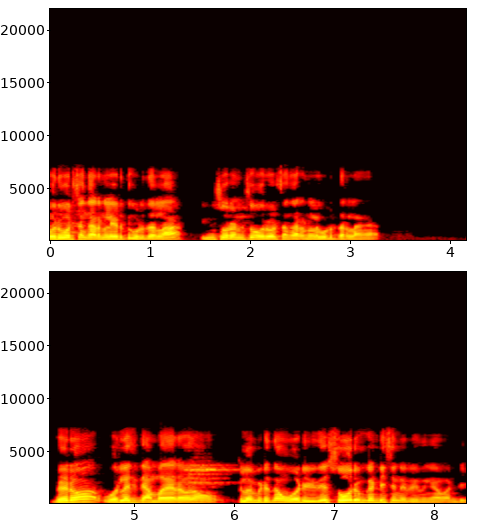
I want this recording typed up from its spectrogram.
ஒரு வருஷம் கரண்டில் எடுத்து கொடுத்துடலாம். இன்சூரன்ஸும் ஒரு வருஷம் கரண்டில் கொடுத்துர்லாங்க வெறும் ஒரு லட்சத்தி ஐம்பதாயிரம் கிலோமீட்டர் தான் ஓடிடுது ஷோரூம் கண்டிஷன் இருக்குதுங்க வண்டி.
